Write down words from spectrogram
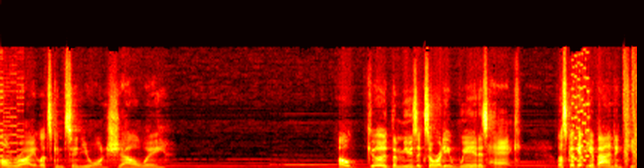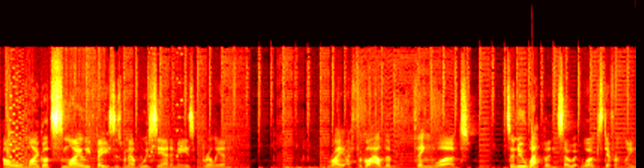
Alright, let's continue on, shall we? Oh, good, the music's already weird as heck. Let's go get the abandoned key- Oh my god, smiley faces whenever we see enemies. Brilliant. Right, I forgot how the thing worked. It's a new weapon, so it works differently.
